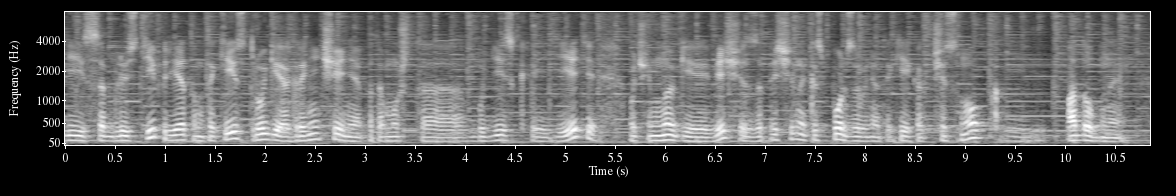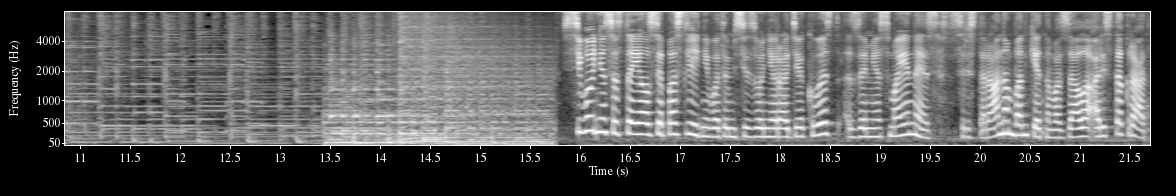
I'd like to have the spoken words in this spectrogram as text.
и соблюсти при этом такие строгие ограничения, потому что в буддийской диете очень многие вещи запрещены к использованию, такие как чеснок и подобные. Сегодня состоялся последний в этом сезоне радиоквест «Замес майонез» с рестораном банкетного зала «Аристократ».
